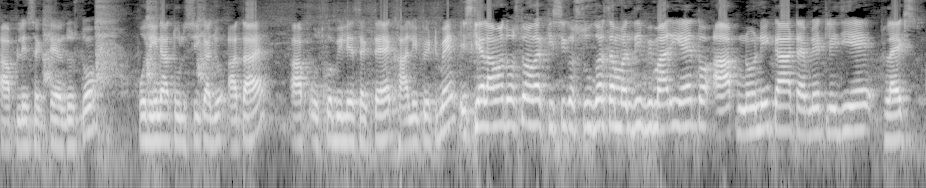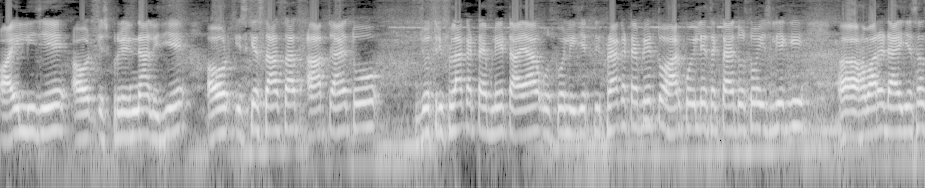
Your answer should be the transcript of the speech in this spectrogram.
आप ले सकते हैं दोस्तों। पुदीना तुलसी का जो आता है आप उसको भी ले सकते हैं खाली पेट में। इसके अलावा दोस्तों अगर किसी को शुगर संबंधी बीमारी है तो आप नोनी का टैबलेट लीजिए फ्लैक्स ऑयल लीजिए और स्प्रिलिना लीजिए। और इसके साथ साथ आप चाहें तो जो त्रिफला का टैबलेट आया उसको लीजिए। त्रिफला का टैबलेट तो हर कोई ले सकता है दोस्तों इसलिए कि आ, हमारे डाइजेशन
